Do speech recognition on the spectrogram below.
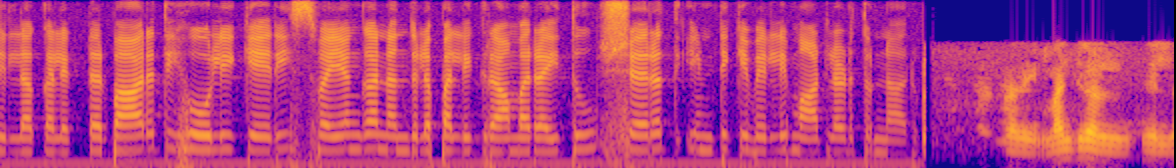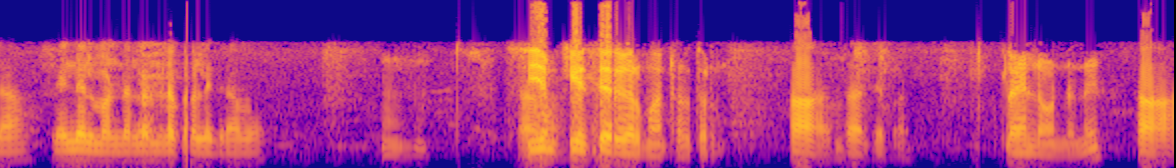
జిల్లా కలెక్టర్ భారతి హోలీకేరి స్వయంగా నందులపల్లి గ్రామ రైతు శరత్ ఇంటికి వెళ్ళి మాట్లాడుతున్నారు. అది మంచిర్యాల జిల్లా నిందెల మండలం నందలపల్లి గ్రామం. సీఎం కేసీఆర్ గారు మాట్లాడతారు. ఆ, సార్ చెప్పండి. లైన్లో ఉండండి. ఆ,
